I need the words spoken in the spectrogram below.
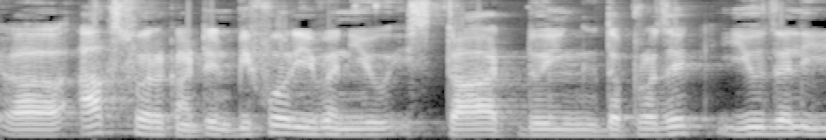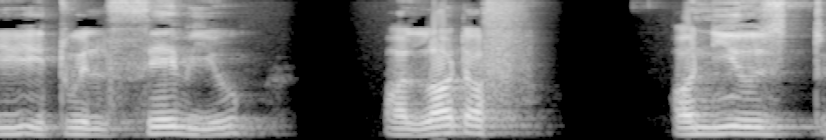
uh, ask for a content before even you start doing the project. Usually it will save you a lot of unused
